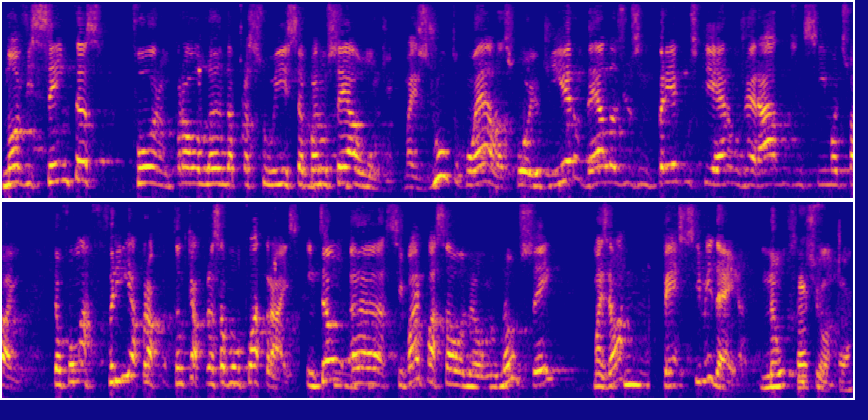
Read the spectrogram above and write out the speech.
900 foram para a Holanda, para a Suíça, para não sei aonde. Mas junto com elas foi o dinheiro delas e os empregos que eram gerados em cima disso aí. Então foi uma fria para tanto que a França voltou atrás. Então, uh, se vai passar ou não, eu não sei, mas é uma péssima ideia. Não funciona.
